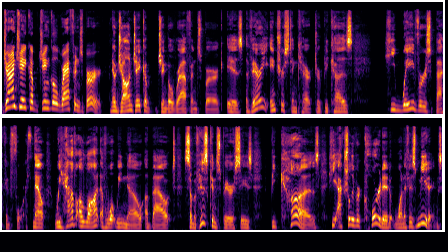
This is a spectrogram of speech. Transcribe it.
John Jacob Jingle Raffensperger. Now, John Jacob Jingle Raffensperger is a very interesting character because he wavers back and forth. Now, we have a lot of what we know about some of his conspiracies because he actually recorded one of his meetings.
